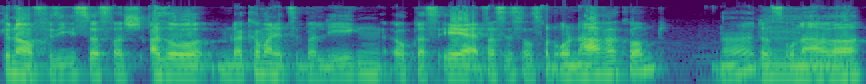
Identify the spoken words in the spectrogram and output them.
genau, für sie ist das was, also da kann man jetzt überlegen, ob das eher etwas ist, was von Onara kommt. Ne? Dass mm. Onara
